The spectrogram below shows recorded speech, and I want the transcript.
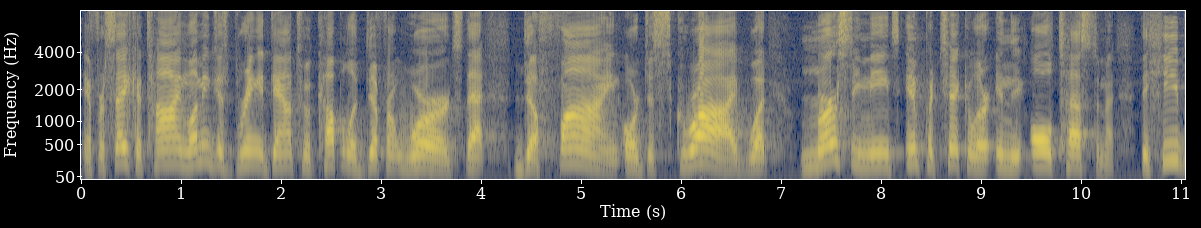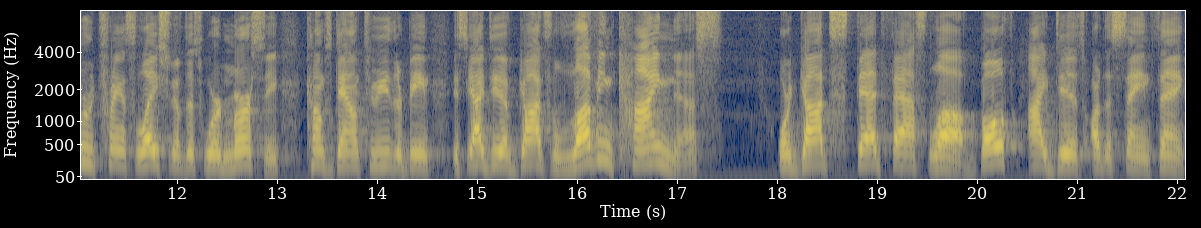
and for sake of time, let me just bring it down to a couple of different words that define or describe what mercy means in particular in the Old Testament. The Hebrew translation of this word mercy comes down to either being it's the idea of God's loving kindness or God's steadfast love. Both ideas are the same thing.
